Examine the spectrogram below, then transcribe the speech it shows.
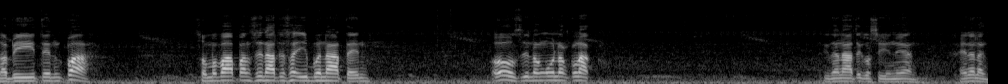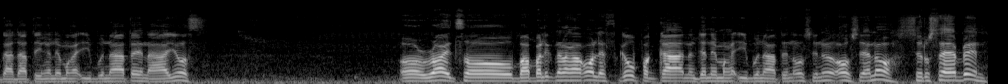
Nabitin pa. So, mapapansin natin sa ibon natin. Oh, sinong unang clock? Tignan natin kung sino yan. Ayun na, nagdadatingan yung mga ibon natin. Ayos. Alright, so babalik na lang ako. Let's go pagka nandyan yung mga ibon natin. Oh, sino? Oh, si ano? 07.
